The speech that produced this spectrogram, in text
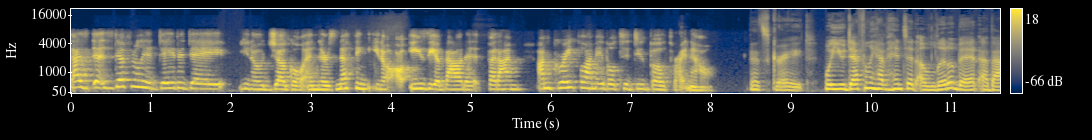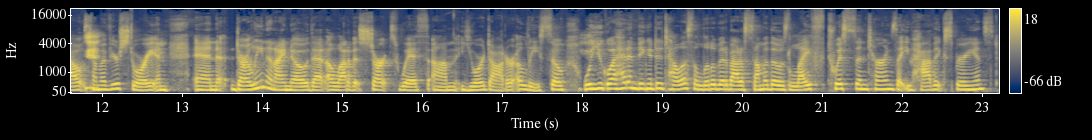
that's, that's definitely a day-to-day you know juggle and there's nothing you know easy about it but I'm I'm grateful I'm able to do both right now That's great. Well, you definitely have hinted a little bit about some of your story, and and Darlene and I know that a lot of it starts with um, your daughter Elise. So, will you go ahead and begin to tell us a little bit about some of those life twists and turns that you have experienced,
